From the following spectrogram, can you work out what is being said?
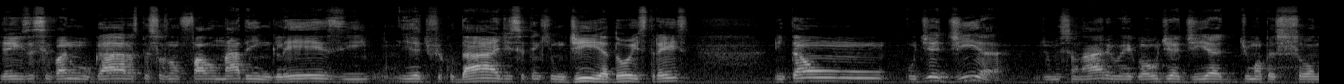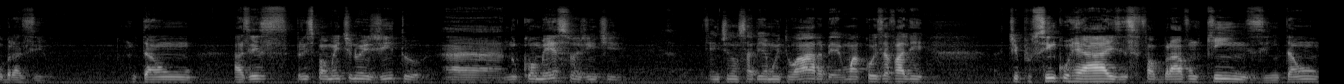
e aí você vai num lugar, as pessoas não falam nada em inglês, e, e é dificuldade, você tem que ir um dia, dois, três. Então, o dia a dia de um missionário é igual o dia a dia de uma pessoa no Brasil. Então, às vezes, principalmente no Egito, ah, no começo a gente, a gente não sabia muito árabe, uma coisa vale tipo 5 reais, eles cobravam 15. Então,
